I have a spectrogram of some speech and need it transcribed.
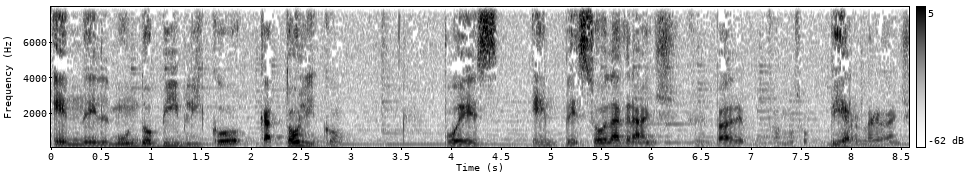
en el mundo bíblico católico, pues empezó Lagrange, el padre famoso Pierre Lagrange,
